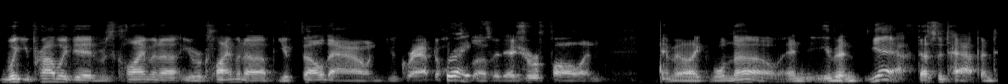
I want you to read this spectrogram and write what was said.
what you probably did was climbing up. You were climbing up. You fell down. You grabbed a hold Right. of it as you were falling." And be like, well, no. And even, yeah, that's what happened.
